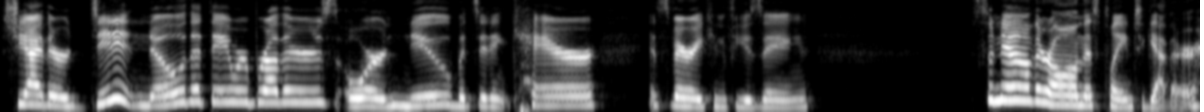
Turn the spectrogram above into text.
She either didn't know that they were brothers or knew but didn't care. It's very confusing. So now they're all on this plane together.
